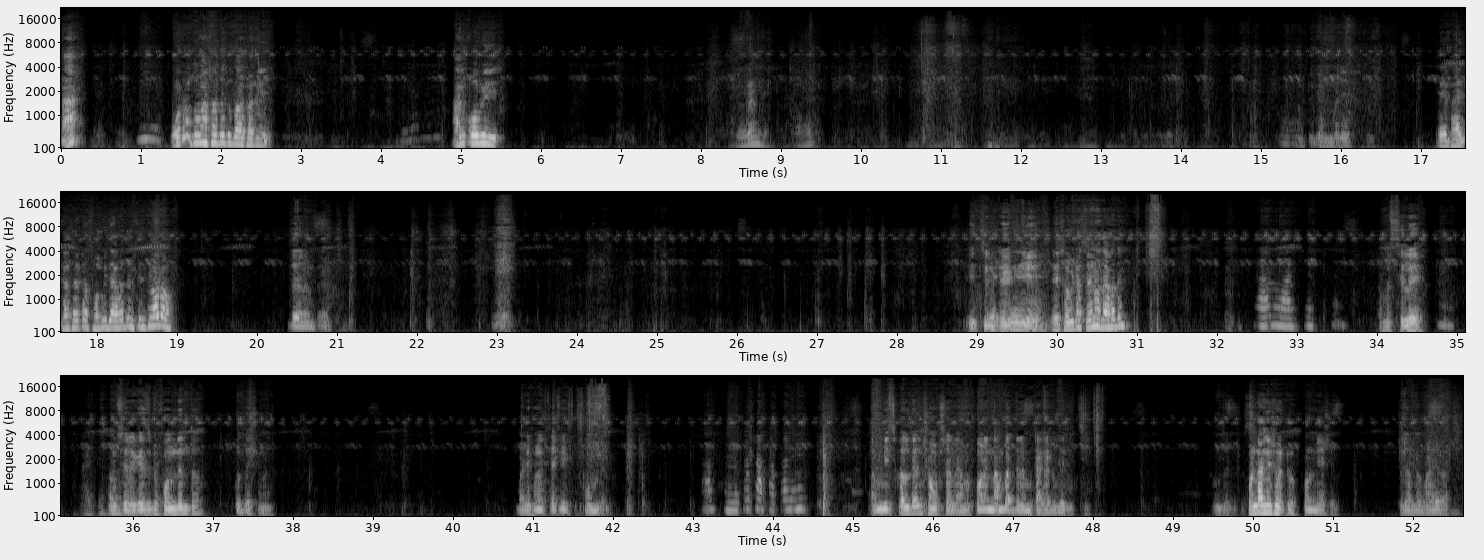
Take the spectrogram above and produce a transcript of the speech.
হ্যাঁ? ওটা তোমার সাথে তো দরকার নেই। আমি কবি। এই ভাইয়ের কাছে একটা ছবি দেখাতেন চিনতে পারো। এই ছবিটা চেনো দেখাতেন। আপনার ছেলে? আমার ছেলের কাছে একটু ফোন দেন তো কোথায় সময় বাড়ি ফোনের থেকে একটু ফোন দেন। আমি মিস কল দেন সমস্যা নেই। আমার ফোনের নাম্বার দেন আমি টাকা ঢুকে দিচ্ছি। ফোনটা নিশো একটু। ফোন নিয়ে আসেন এই আপনার ভাই আসছে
